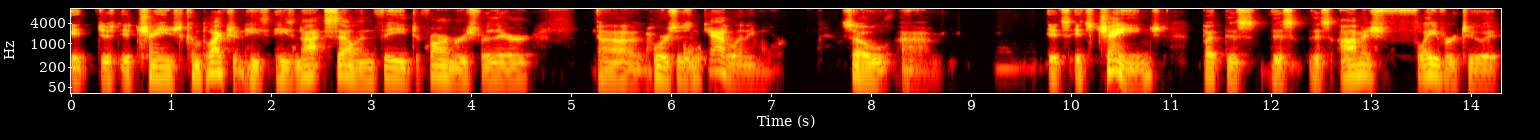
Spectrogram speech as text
it just it changed complexion. He's he's not selling feed to farmers for their uh, horses and cattle anymore. So um, it's it's changed, but this this this Amish flavor to it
